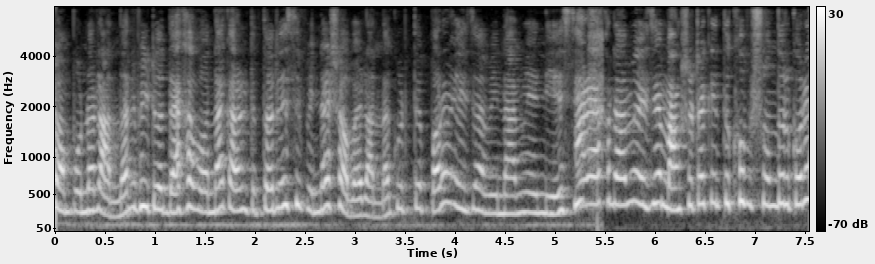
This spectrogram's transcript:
সম্পূর্ণ রান্নার ভিডিও দেখাবো না, কারণ তো রেসিপি না, সবাই রান্না করতে পারো। এই যে আমি নামিয়ে নিয়েছি। আর এখন আমি এই যে মাংসটা কিন্তু খুব সুন্দর করে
